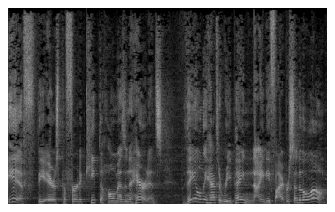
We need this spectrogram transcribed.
if the heirs prefer to keep the home as an inheritance, they only have to repay 95% of the loan.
